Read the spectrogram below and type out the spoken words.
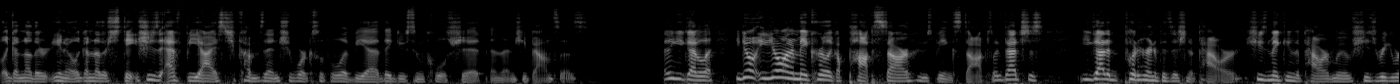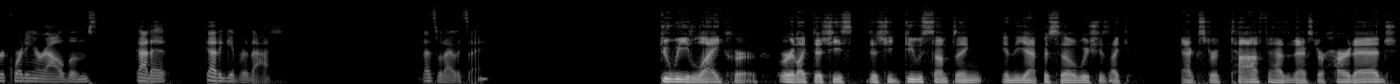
like another you know like another state. She's FBI. She comes in. She works with Olivia. They do some cool shit, and then she bounces. I think you got to let you don't you don't want to make her like a pop star who's being stalked. Like that's just you got to put her in a position of power. She's making the power move. She's re-recording her albums. Gotta gotta give her that. That's what I would say. Do we like her or like does she does she do something in the episode where she's like extra tough has an extra hard edge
